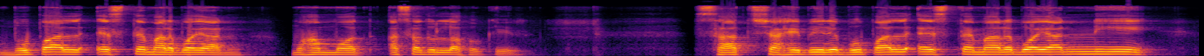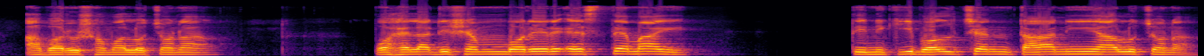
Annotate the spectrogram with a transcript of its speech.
ভোপাল এস্তেমার বয়ান মোহাম্মদ আসাদুল্লাহ ফকির। সাত সাহেবের ভোপাল এস্তেমার বয়ান নিয়ে আবারও সমালোচনা পহেলা ডিসেম্বরের এস্তেমায় তিনি কি বলছেন তা নিয়ে আলোচনা।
